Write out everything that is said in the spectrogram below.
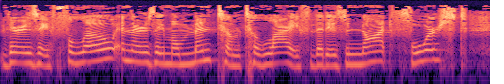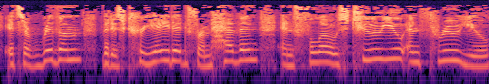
there is a flow and there is a momentum to life that is not forced. It's a rhythm that is created from heaven and flows to you and through you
